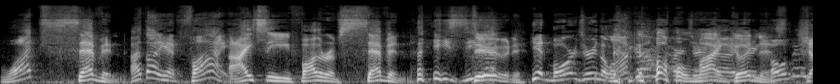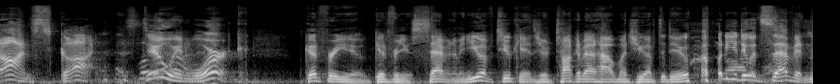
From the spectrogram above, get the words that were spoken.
What? Seven. I thought he had five. I see father of seven. He's- he Dude. had- he had more during the lockout. Oh during, my uh, goodness, COVID? John Scott Slow doing down. work. Good for you. Good for you. Seven. I mean, you have two kids. You're talking about how much you have to do. what do you do with seven?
